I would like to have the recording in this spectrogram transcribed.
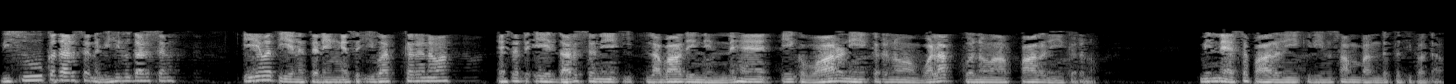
විසූක දර්ශන විහිළු දර්ශන ඒව තියෙන තැනින් ඇස ඉවත් කරනවා. ඇසට ඒ දර්ශනය ලබා දෙන්නේ නැහැ. ඒක වාරණය කරනවා වළක්වනවා පාලනය කරනවා. මෙන්න ඇස පාලනය කිරීම සම්බන්ධ ප්‍රතිපදාව.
